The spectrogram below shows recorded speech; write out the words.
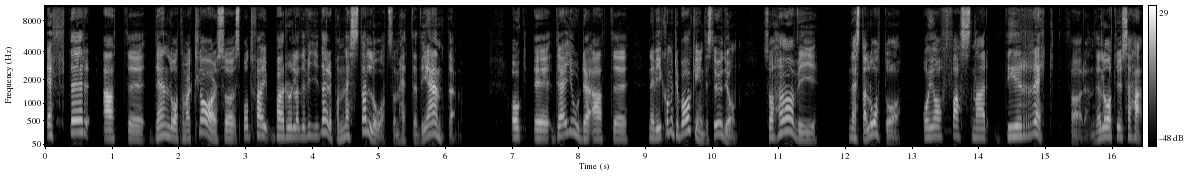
efter att eh, den låten var klar så Spotify bara rullade vidare på nästa låt som hette The Anthem. Och eh, det gjorde att eh, när vi kommer tillbaka in till studion så hör vi nästa låt då och jag fastnar direkt för den. Det låter ju så här.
